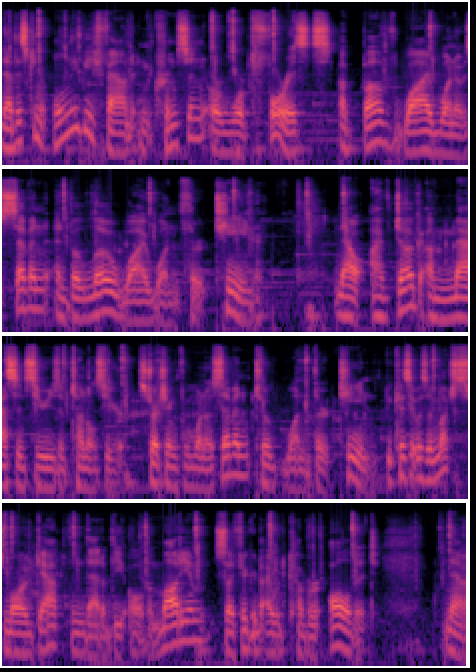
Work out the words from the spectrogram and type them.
Now this can only be found in Crimson or Warped forests above Y107 and below Y113. Now, I've dug a massive series of tunnels here, stretching from 107 to 113, because it was a much smaller gap than that of the Allthemodium, so I figured I would cover all of it. Now,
